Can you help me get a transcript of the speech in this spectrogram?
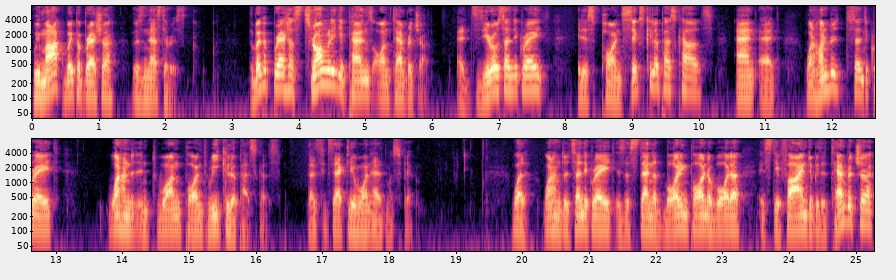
We mark vapor pressure with an asterisk. The vapor pressure strongly depends on temperature. At 0 centigrade it is 0.6 kilopascals and at 100 centigrade 101.3 kilopascals. That's exactly one atmosphere. Well, 100 centigrade is a standard boiling point of water. It's defined to be the temperature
